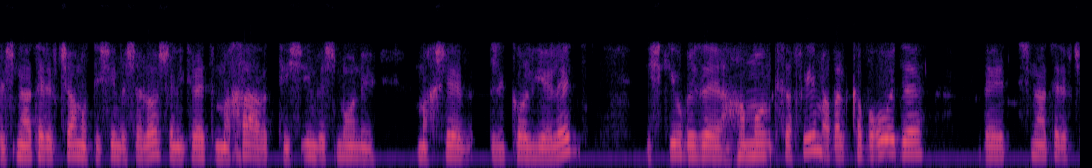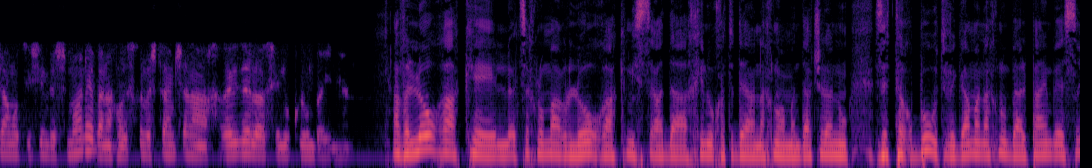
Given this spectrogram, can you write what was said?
בשנת 1993, שנקראת מחר 98 מחשב לכל ילד. השקיעו בזה המון כספים, אבל קברו את זה בשנת 1998, ואנחנו 22 שנה אחרי זה לא עשינו כלום בעניין. אבל לא רק, אה, צריך לומר, לא רק משרד החינוך, אתה יודע, אנחנו, המנדט שלנו זה תרבות, וגם אנחנו ב-2020,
